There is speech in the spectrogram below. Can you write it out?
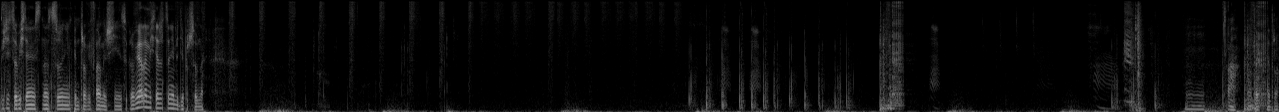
Wiecie co, myślałem nad stworzeniem piętrowej farmy trzciny cukrowej, ale myślę, że to nie będzie potrzebne. Mm, A, no tak, Pedro.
